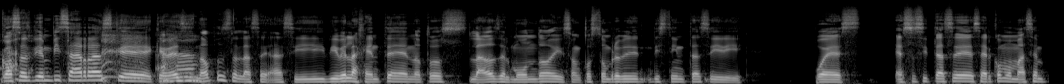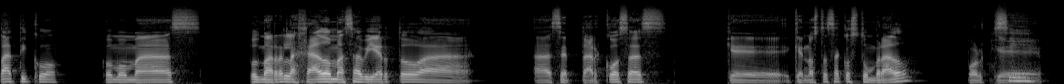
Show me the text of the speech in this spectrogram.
cosas bien bizarras que, que a veces, no, pues las- así vive la gente en otros lados del mundo y son costumbres distintas y pues eso sí te hace ser como más empático, como más, pues más relajado, más abierto a, a aceptar cosas que, que no estás acostumbrado porque Sí.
